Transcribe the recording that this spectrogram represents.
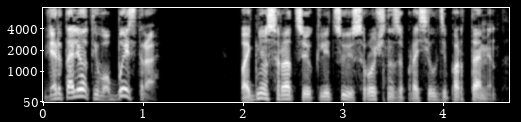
«Вертолет его, быстро!» Поднес рацию к лицу и срочно запросил департамент.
